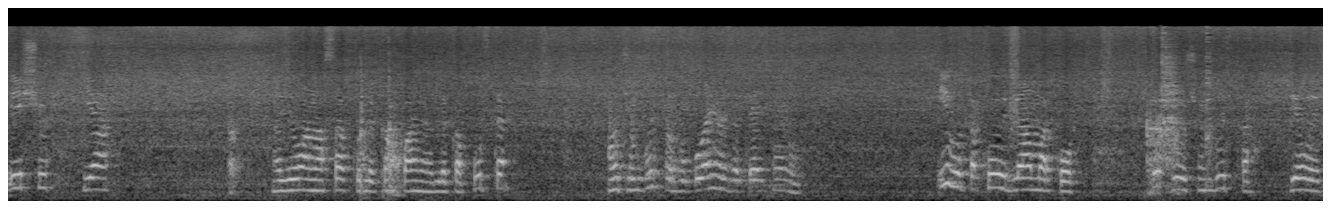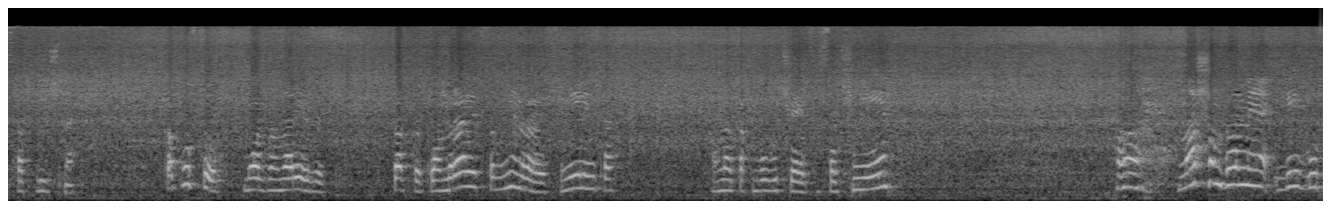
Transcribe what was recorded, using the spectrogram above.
вещью. Я взяла насадку для компании для капусты. Очень быстро, буквально за 5 минут. И вот такую для морковки. Тоже очень быстро делается отлично. Капусту можно нарезать так, как вам нравится. Мне нравится меленько. Она так получается сочнее. А, в нашем доме бигус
